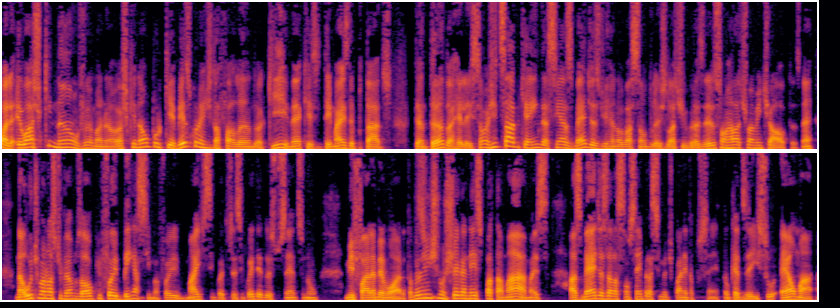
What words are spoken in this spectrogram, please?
Olha, eu acho que não, viu, Emanuel? Eu acho que não, porque mesmo quando a gente está falando aqui, né, que tem mais deputados tentando a reeleição, a gente sabe que ainda assim as médias de renovação do legislativo brasileiro são relativamente altas, né? Na última nós tivemos algo que foi bem acima, foi mais de 50%, 52%, se não me falha a memória. Talvez a gente não chega nesse patamar, mas as médias elas são sempre acima de 40%. Então, quer dizer, isso é uma,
